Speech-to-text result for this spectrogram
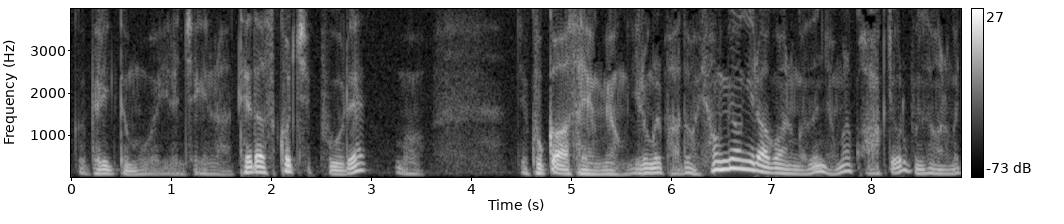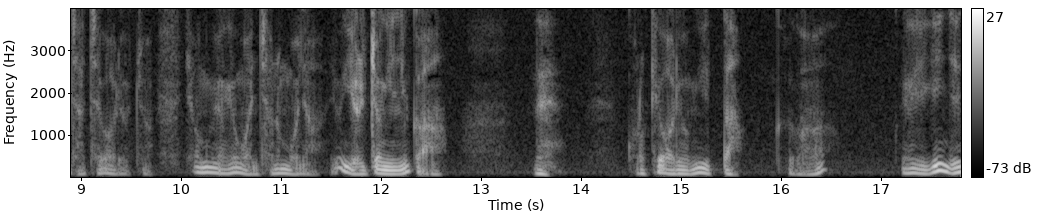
그 배링턴 무어 이런 책이나 테다 스코치폴의 뭐 국가와 사회혁명 이런 걸 봐도 혁명이라고 하는 것은 정말 과학적으로 분석하는 것 자체가 어렵죠. 혁명의 원천은 뭐냐? 열정이니까. 네, 그렇게 어려움이 있다. 그리고 이게 이제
